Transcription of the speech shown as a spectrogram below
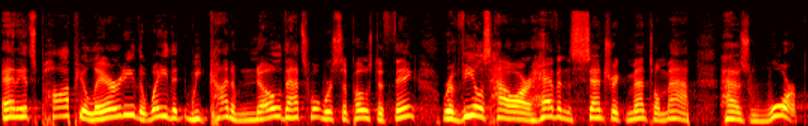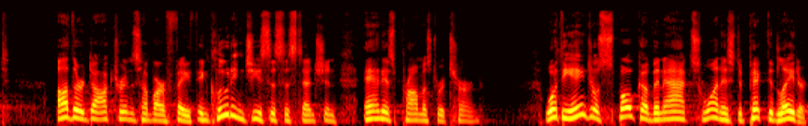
And its popularity, the way that we kind of know that's what we're supposed to think, reveals how our heaven centric mental map has warped other doctrines of our faith, including Jesus' ascension and his promised return. What the angels spoke of in Acts 1 is depicted later.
